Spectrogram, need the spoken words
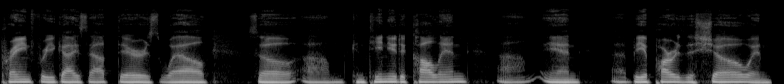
praying for you guys out there as well. So um, continue to call in um, and uh, be a part of the show. And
